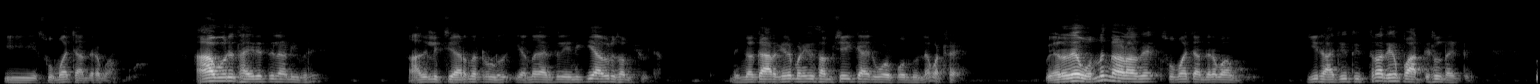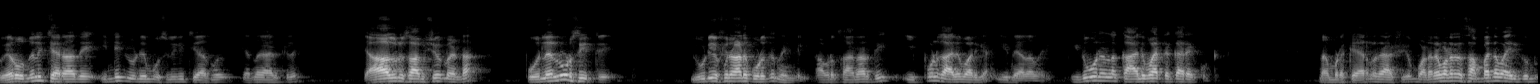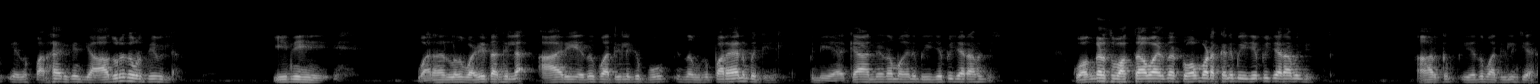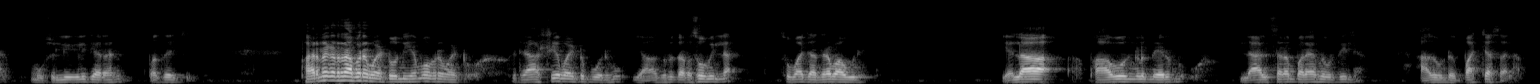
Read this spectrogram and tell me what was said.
ഈ സുമ ചന്ദ്രബാബു. ആ ഒരു ധൈര്യത്തിലാണ് ഇവർ അതിൽ ചേർന്നിട്ടുള്ളത് എന്ന കാര്യത്തിൽ എനിക്ക് ആ ഒരു സംശയമില്ല നിങ്ങൾക്ക് ആർക്കെങ്കിലും വേണമെങ്കിൽ സംശയിക്കാൻ കുഴപ്പമൊന്നുമില്ല. പക്ഷേ വെറുതെ ഒന്നും കാണാതെ സുമ ചന്ദ്രബാബു ഈ രാജ്യത്ത് ഇത്ര അധികം പാർട്ടികൾ ഉണ്ടായിട്ട് വേറെ ഒന്നിലും ചേരാതെ ഇന്ത്യൻ യൂണിയൻ മുസ്ലിം ലീഗ് ചേർന്നത് എന്ന കാര്യത്തിൽ യാതൊരു സംശയവും വേണ്ട. പുനലൂർ സീറ്റ് യു ഡി എഫിനാണ് കൊടുക്കുന്നതെങ്കിൽ അവിടെ സ്ഥാനാർത്ഥി ഇപ്പോൾ കാലുമാറിയ ഈ നേതാവായിരിക്കും. ഇതുപോലുള്ള കാലുമാറ്റക്കാരെ കൂട്ടി നമ്മുടെ കേരള രാഷ്ട്രീയം വളരെ വളരെ സമ്പന്നമായിരിക്കും എന്ന് പറയാതിരിക്കാൻ യാതൊരു നിവൃത്തിയുമില്ല. ഇനി വരാനുള്ളത് വഴി തന്നില്ല. ആര് ഏത് പാർട്ടിയിലേക്ക് പോകും എന്ന് നമുക്ക് പറയാനും പറ്റുകയില്ല പിന്നെ എ കെ ആന്റണിയുടെ മകന് ബി ജെ പി ചേരാമെങ്കിൽ കോൺഗ്രസ് വക്താവായിരുന്ന ടോം വടക്കന് ബി ജെ പി ചേരാമെങ്കിൽ ആർക്കും ഏത് പാർട്ടിയിലും ചേരാം. മുസ്ലിം ലീഗിൽ ചേരാനും പ്രത്യേകിച്ച് ഭരണഘടനാപരമായിട്ടോ നിയമപരമായിട്ടോ രാഷ്ട്രീയമായിട്ട് പോലും യാതൊരു തടസ്സവുമില്ല. സുഭാഷ് ചന്ദ്രബാബുവിന് എല്ലാ ഭാവുകങ്ങളും നേരുന്നു. ലാൽസരം പറയാൻ നിവൃത്തിയില്ല. അതുകൊണ്ട് പച്ച സലാം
